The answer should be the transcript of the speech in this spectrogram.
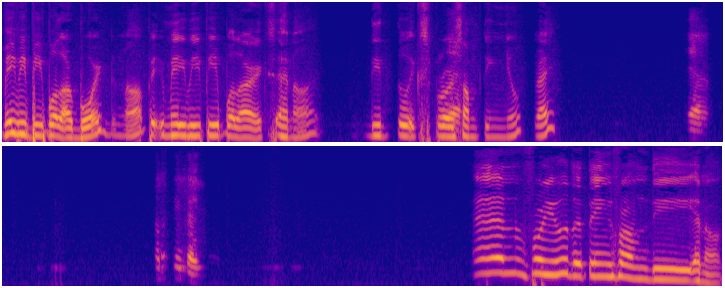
maybe people are bored, no? P- Maybe people are ex- ano, need to explore Yeah. something new, right? Yeah. Something like that. And for you, the thing from the, you know,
